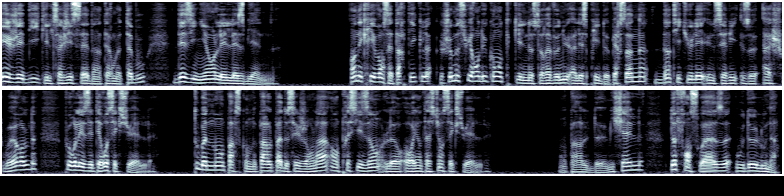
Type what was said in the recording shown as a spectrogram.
et j'ai dit qu'il s'agissait d'un terme tabou désignant les lesbiennes. En écrivant cet article, je me suis rendu compte qu'il ne serait venu à l'esprit de personne d'intituler une série The Ash World pour les hétérosexuels. Tout bonnement parce qu'on ne parle pas de ces gens-là en précisant leur orientation sexuelle. On parle de Michel, de Françoise ou de Luna.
